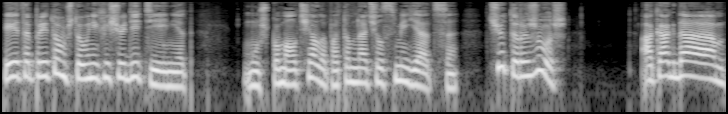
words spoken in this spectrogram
И это при том, что у них еще детей нет. Муж помолчал, а потом начал смеяться. «Чего ты ржешь? А когда...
